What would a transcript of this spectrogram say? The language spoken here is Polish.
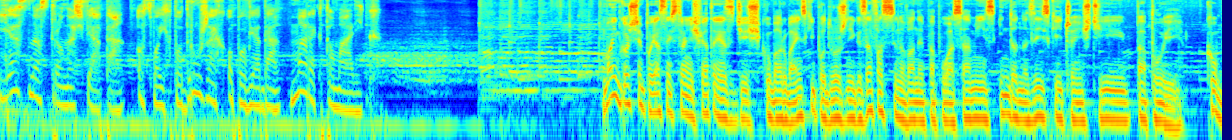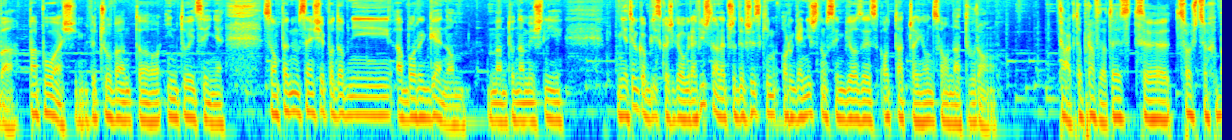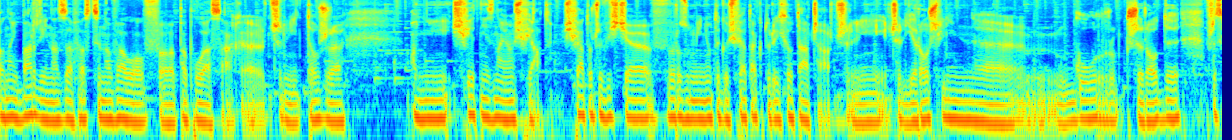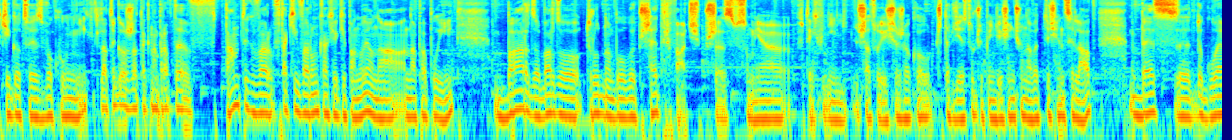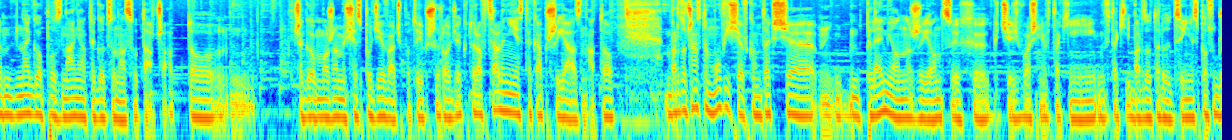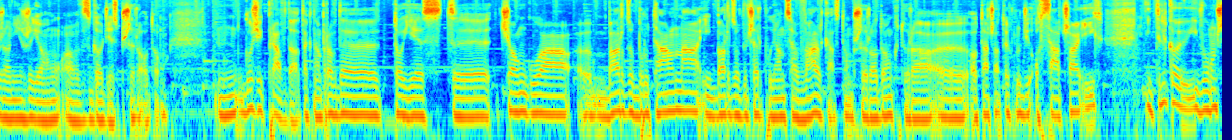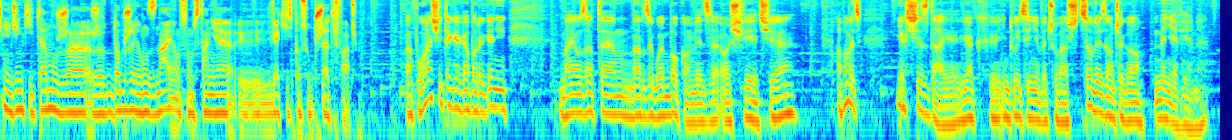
Jasna strona świata. O swoich podróżach opowiada Marek Tomalik. Moim gościem po jasnej stronie świata jest dziś Kuba Urbański, podróżnik zafascynowany papułasami z indonezyjskiej części Papui. Kuba, papułasi, wyczuwam to intuicyjnie, są w pewnym sensie podobni aborygenom. Mam tu na myśli nie tylko bliskość geograficzną, ale przede wszystkim organiczną symbiozę z otaczającą naturą. Tak, to prawda. To jest e, coś, co chyba najbardziej nas zafascynowało w e, Papuasach, e, czyli to, że oni świetnie znają świat. Świat oczywiście w rozumieniu tego świata, który ich otacza, czyli, czyli roślin, gór, przyrody, wszystkiego, co jest wokół nich, dlatego że tak naprawdę w tamtych, w takich warunkach, jakie panują na, na Papui, bardzo, bardzo trudno byłoby przetrwać przez w sumie w tej chwili szacuje się, że około 40 czy 50 nawet tysięcy lat bez dogłębnego poznania tego, co nas otacza. To czego możemy się spodziewać po tej przyrodzie, która wcale nie jest taka przyjazna. To bardzo często mówi się w kontekście mm, plemion żyjących e, gdzieś właśnie w taki, w taki bardzo tradycyjny sposób, że oni żyją w zgodzie z przyrodą. Mm, guzik prawda, tak naprawdę to jest e, ciągła, e, bardzo brutalna i bardzo wyczerpująca walka z tą przyrodą, która otacza tych ludzi, osacza ich i tylko i wyłącznie dzięki temu, że, że dobrze ją znają, są w stanie w jakiś sposób przetrwać. Papuasi, tak jak aborygeni, mają zatem bardzo głęboką wiedzę o świecie. A powiedz, jak ci się zdaje, jak intuicyjnie wyczuwasz, co wiedzą, czego my nie wiemy?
